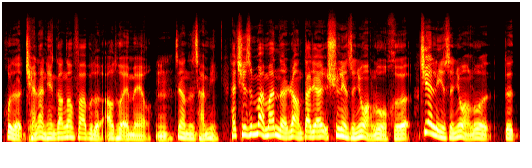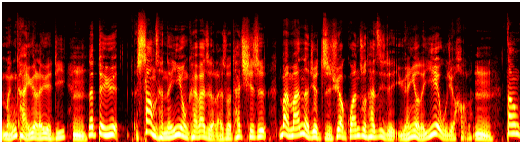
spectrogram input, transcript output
或者前两天刚刚发布的 Auto ML，嗯。这样的产品，它其实慢慢的让大家训练神经网络和建立神经网络的门槛越来越低。嗯那对于上层的应用开发者来说，他其实慢慢的就只需要关注他自己的原有的业务就好了。嗯当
